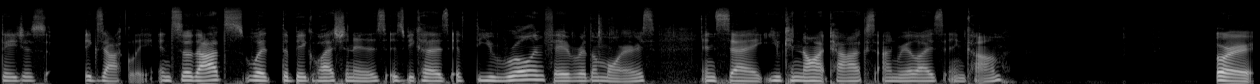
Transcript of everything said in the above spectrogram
they just exactly. And so that's what the big question is is because if you rule in favor of the Moores and say you cannot tax unrealized income or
